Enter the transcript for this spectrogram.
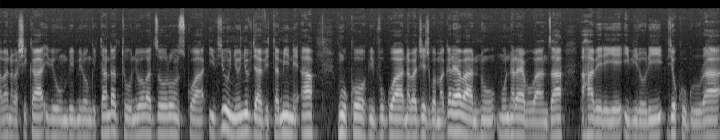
abana bashika ibihumbi mirongo itandatu nibo bazoronswa ibyunyunyu bya vitamine a nk'uko bivugwa n'abajejwe amagara y'abantu mu ntara ya bubanza ahabereye ibirori byo kugurura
